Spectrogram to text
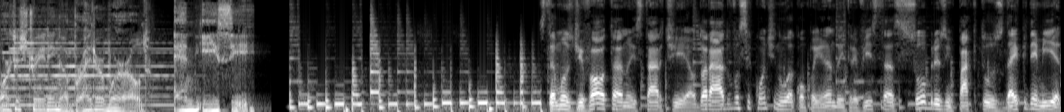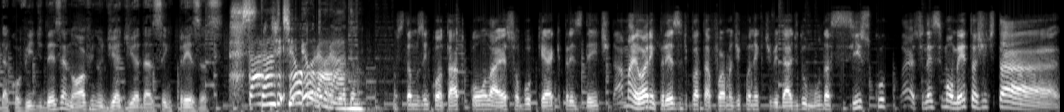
Orchestrating a Brighter World. NEC. Estamos de volta no Start Eldorado. Você continua acompanhando entrevistas sobre os impactos da epidemia da Covid-19 no dia a dia das empresas. Start Eldorado. Estamos em contato com o Laércio Albuquerque, presidente da maior empresa de plataforma de conectividade do mundo, a Cisco. Laércio, nesse momento a gente está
